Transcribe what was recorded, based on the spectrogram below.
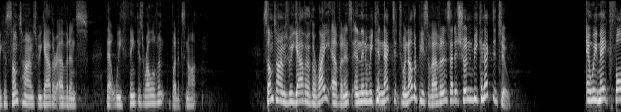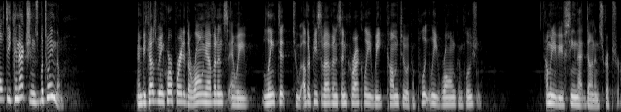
Because sometimes we gather evidence that we think is relevant, but it's not. Sometimes we gather the right evidence and then we connect it to another piece of evidence that it shouldn't be connected to. And we make faulty connections between them. And because we incorporated the wrong evidence and we linked it to other piece of evidence incorrectly, we come to a completely wrong conclusion. How many of you have seen that done in Scripture?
